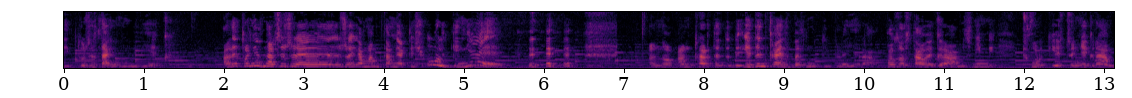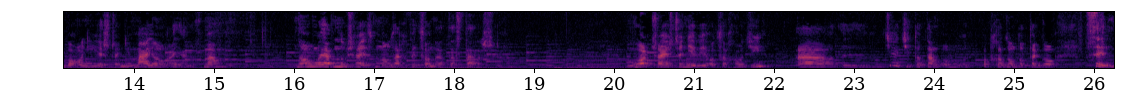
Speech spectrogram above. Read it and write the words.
yy, którzy znają mój wiek. Ale to nie znaczy, że, że ja mam tam jakieś ulgi. Nie! No, Uncharted, jedynka jest bez multiplayera. Pozostałe grałam z nimi. Czwórki jeszcze nie grałam, bo oni jeszcze nie mają, a ja już mam. No, moja wnusia jest mną zachwycona, ta starsza. Młodsza jeszcze nie wie o co chodzi, a y, dzieci to tam podchodzą do tego. Syn.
